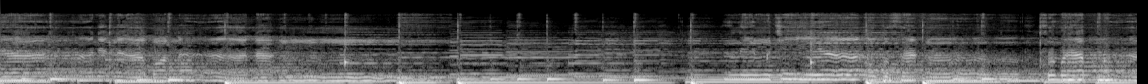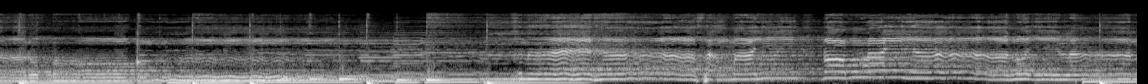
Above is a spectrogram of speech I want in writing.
ហាអ្នកណាបនដាក់នាងជាឧបសគ្គសម្រាប់រប ដំឡៃលុយឡាន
